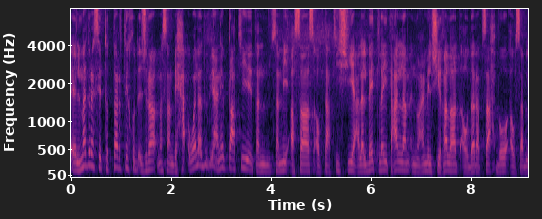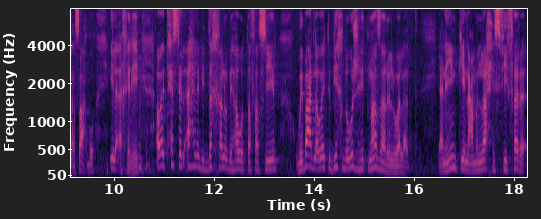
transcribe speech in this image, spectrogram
المدرسة بتضطر تاخذ إجراء مثلا بحق ولد يعني بتعطيه تنسميه قصاص أو بتعطيه شيء على البيت ليتعلم إنه عمل شيء غلط أو ضرب صاحبه أو سب لصاحبه إلى آخره. أوقات تحس الأهل بيتدخلوا بهو التفاصيل وببعض الأوقات بياخذوا وجهة نظر الولد. يعني يمكن عم نلاحظ في فرق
